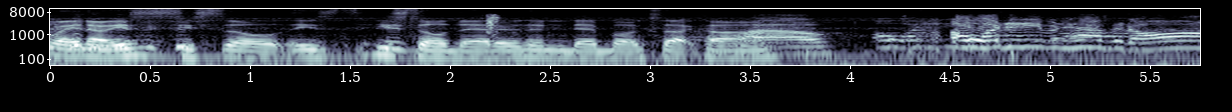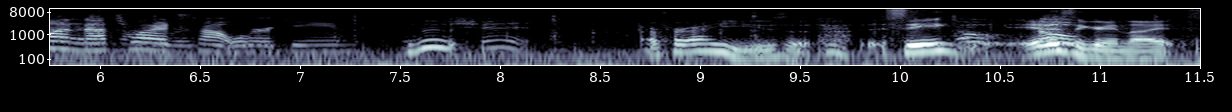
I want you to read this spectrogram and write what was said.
Wait, no, he's he's still he's he's still deader than deadbugs.com. Wow. Oh, I didn't Oh, even I didn't even have it on. That's why it's not working. Is it? Shit. I forgot how you use it. See, Oh, it is oh. the green lights.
